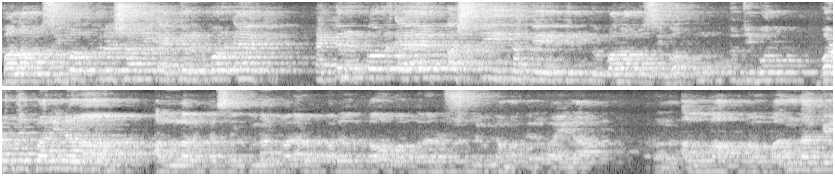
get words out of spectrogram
বালা মুসিবত, পরেশানি একের পর এক একের পর এক আসতেই থাকে, কিন্তু বালা মুসিবত মুক্ত জীবন গড়তে পারি না। আল্লাহর কাছে গুণা করার পর তওবা করার সুযোগ আমাদের হয় না। কারণ আল্লাহ বান্দাকে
